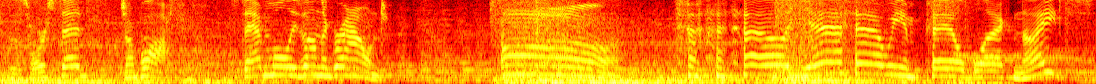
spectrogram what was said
Is this horse dead? Jump off! Stab him while he's on the ground! Hell yeah! We impale Black Knights!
